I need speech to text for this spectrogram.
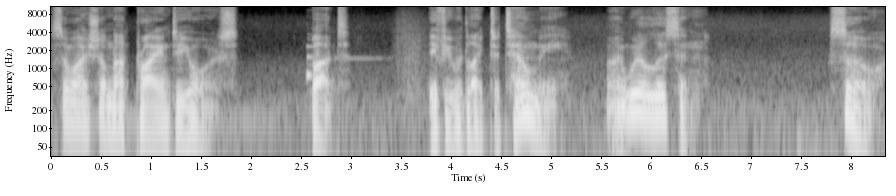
so I shall not pry into yours. But, if you would like to tell me, I will listen. So,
